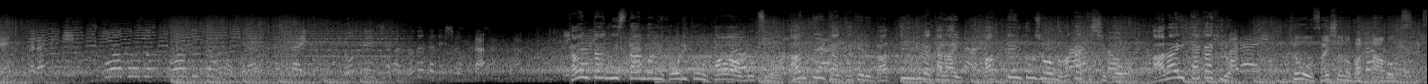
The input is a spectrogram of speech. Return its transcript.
券並びにスコアボードスコアビジョンをご覧ください当選者はどなたでしょうか。簡単にスタンドに放り込むパワーを持つも安定感かけるバッティングが課題発展途上の若き主砲新井貴弘今日最初のバッターボックス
